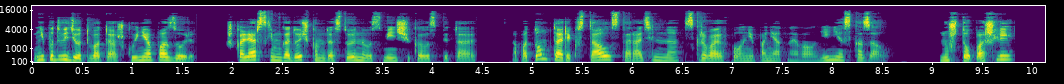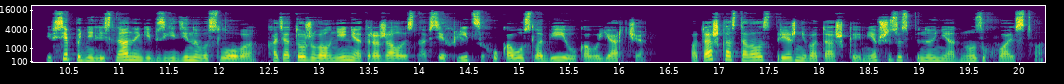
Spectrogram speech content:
Не подведет ваташку и не опозорит. Школярским годочкам достойного сменщика воспитают. А потом Тарик встал, старательно, скрывая вполне понятное волнение, сказал. «Ну что, пошли?» И все поднялись на ноги без единого слова, хотя тоже волнение отражалось на всех лицах, у кого слабее, у кого ярче. Ваташка оставалась прежней ваташкой, имевшей за спиной не одно зухвальство.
